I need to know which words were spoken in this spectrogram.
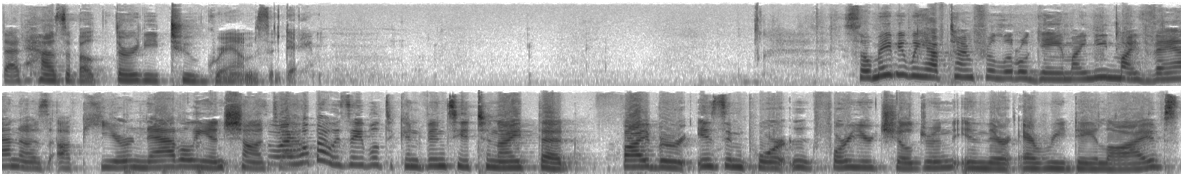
that has about 32 grams a day. So maybe we have time for a little game. I need my Vannas up here, Natalie and Chantal. So I hope I was able to convince you tonight that fiber is important for your children in their everyday lives.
